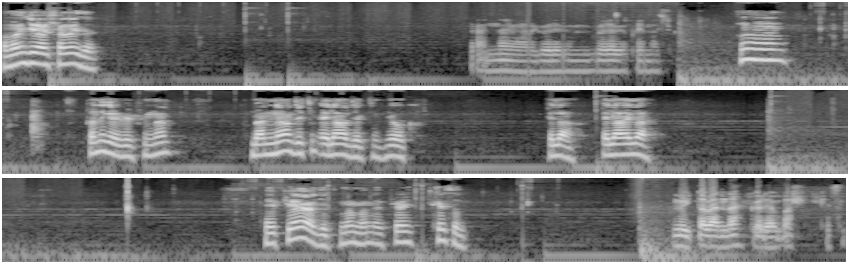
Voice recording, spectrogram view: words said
Ama önce aşağıdaydı. Yani ne var görevim görev yapayım azıcık. Hı. Ben de görev yapayım lan. Ben ne alacaktım? Ela alacaktım. Yok. Ela. Ela Ela. FBI alacaktım ben. FBI Castle. Mühit'te bende görev var. Castle.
